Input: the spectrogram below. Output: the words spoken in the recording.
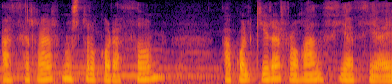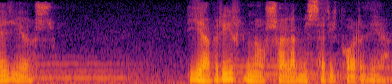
a cerrar nuestro corazón a cualquier arrogancia hacia ellos y abrirnos a la misericordia.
